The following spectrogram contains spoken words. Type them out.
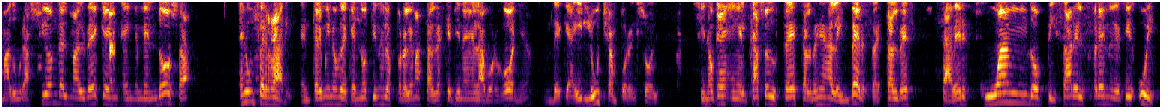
maduración del Malbec en, en, Mendoza es un Ferrari, en términos de que no tienes los problemas tal vez que tienen en la Borgoña, de que ahí luchan por el sol sino que en el caso de ustedes tal vez es a la inversa, es tal vez saber cuándo pisar el freno y decir, uy,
